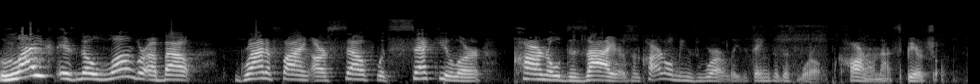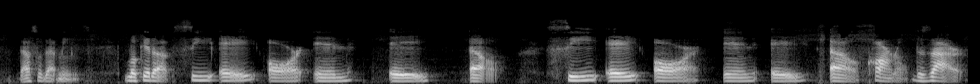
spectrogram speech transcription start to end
Life is no longer about gratifying ourselves with secular carnal desires. And carnal means worldly, the things of this world. Carnal, not spiritual. That's what that means. Look it up. C A R N A L. C A R N A L. Carnal desires.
